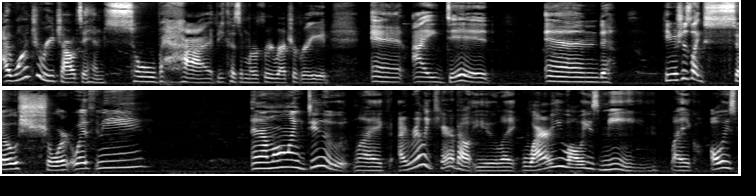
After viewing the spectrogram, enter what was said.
i want to reach out to him so bad because of mercury retrograde and i did and he was just like so short with me and I'm all like, dude, like, I really care about you. Like, why are you always mean? Like, always,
